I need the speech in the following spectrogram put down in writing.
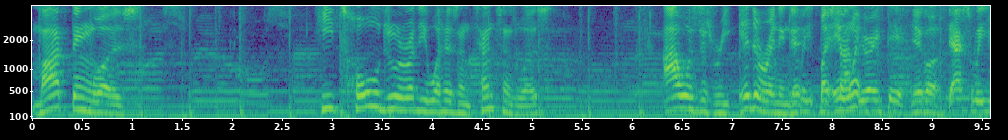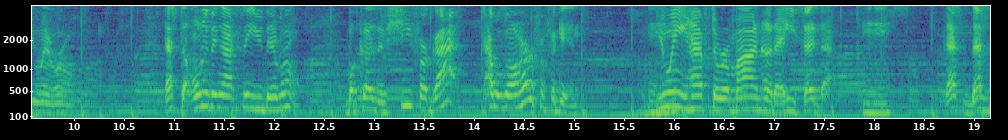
My thing was, he told you already what his intentions was. I was just reiterating it, but stop it went right there. Yeah, go ahead. That's where you went wrong. That's the only thing I see you did wrong. Because if she forgot, that was on her for forgetting. Mm-hmm. You ain't have to remind her that he said that. That's that's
